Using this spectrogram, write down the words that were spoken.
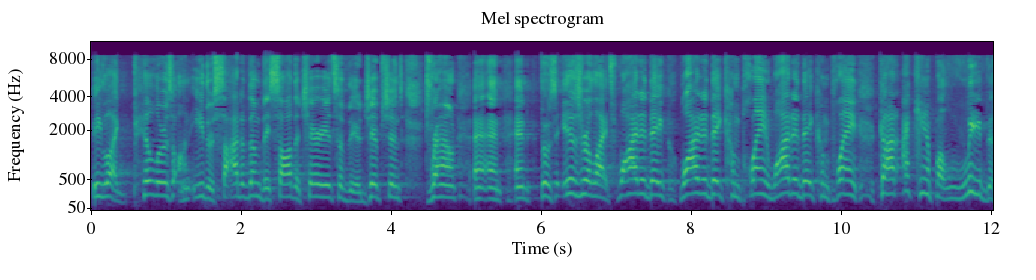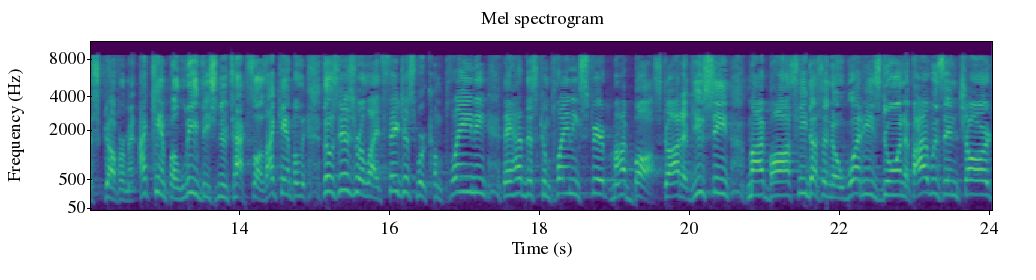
be like pillars on either side of them. They saw the chariots of the Egyptians drown and and, and those Israelites, why did they why did they complain? Why did they complain? God, I can't believe this government. I can't believe these new tax laws. I can't believe those Israelites, they just were complaining. They they had this complaining spirit. My boss, God, have you seen my boss? He doesn't know what he's doing. If I was in charge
